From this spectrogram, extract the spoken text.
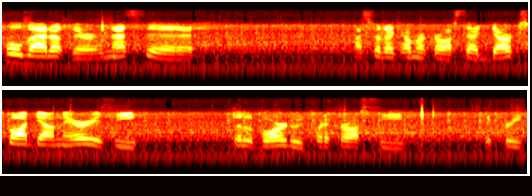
pull that up there, and that's the that's what I come across. That dark spot down there is the little board we put across the the creek.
